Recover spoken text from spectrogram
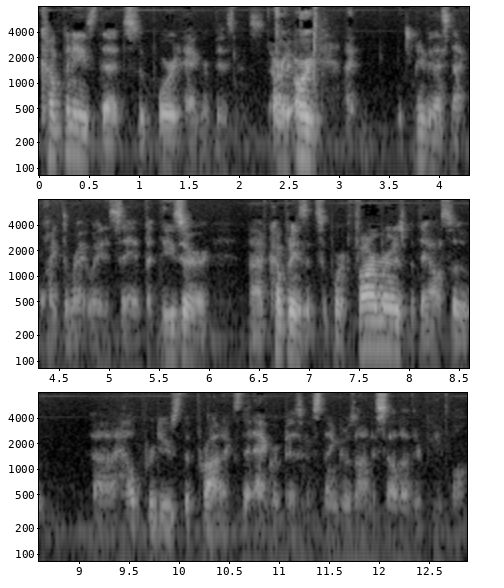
companies that support agribusiness. Or, or uh, maybe that's not quite the right way to say it, but these are uh, companies that support farmers, but they also uh, help produce the products that agribusiness then goes on to sell to other people.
